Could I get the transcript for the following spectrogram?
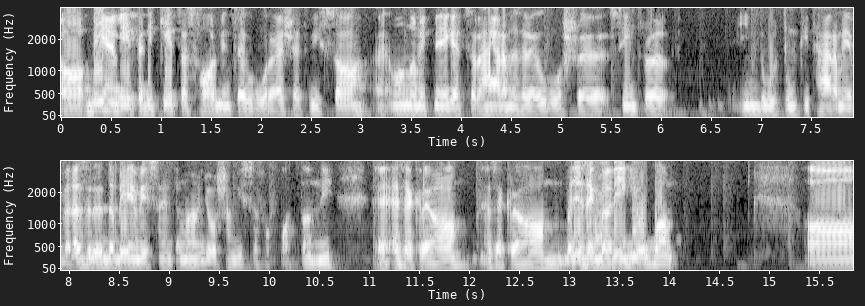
A BMW pedig 230 euróra esett vissza, mondom itt még egyszer a 3000 eurós szintről indultunk itt három évvel ezelőtt, de a BMW szerintem nagyon gyorsan vissza fog pattanni ezekre a, ezekre a vagy ezekbe a régiókba. A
